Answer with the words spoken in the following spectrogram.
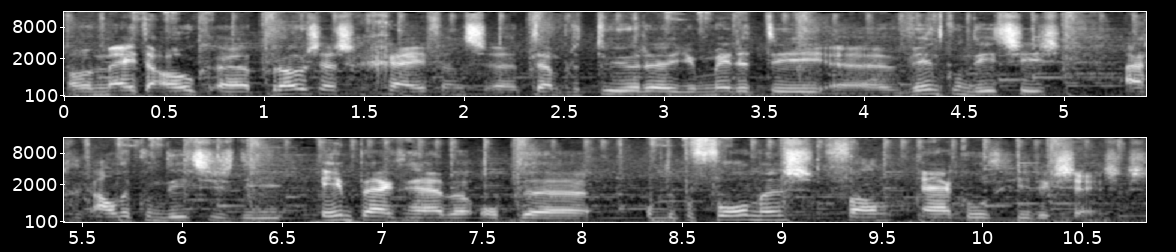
Maar we meten ook procesgegevens, temperaturen, humidity, windcondities. Eigenlijk alle condities die impact hebben op de, op de performance van air-cooled heat exchangers.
